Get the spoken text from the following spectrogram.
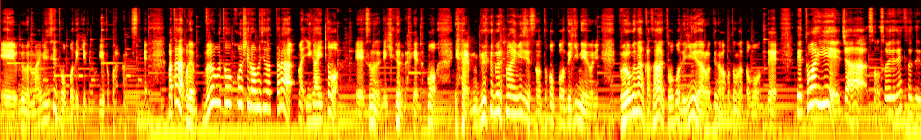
えー、Google マイビジネスに投稿できるというところなんですね。まあ、ただこれ、ブログ投稿してるお店だったら、まあ、意外と、えー、スムーズにできるんだけれども、いや、Google マイビジネスの投稿できねえのに、ブログなんかさらに投稿できねえだろうっていうのがほとんどだと思うんで、で、とはいえ、じゃあ、そそれでね、それで、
